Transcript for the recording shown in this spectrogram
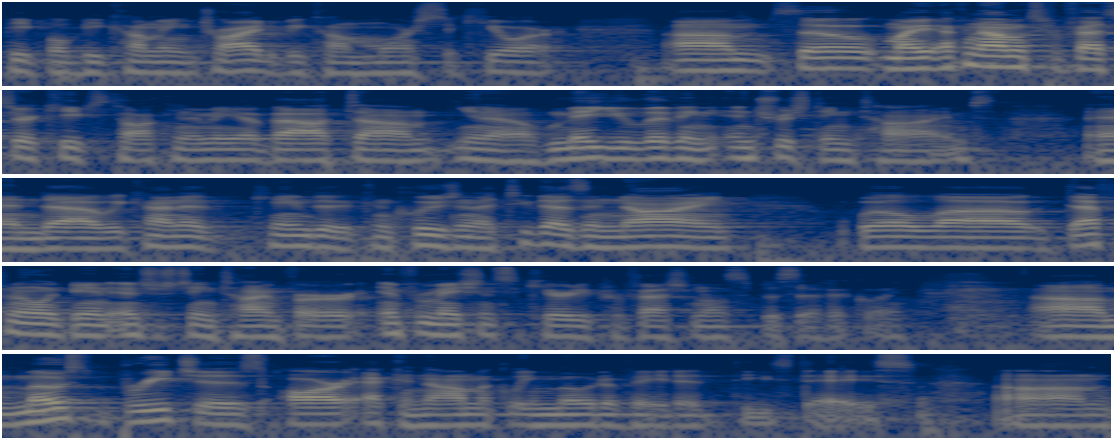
people becoming try to become more secure. Um, so my economics professor keeps talking to me about, um, you know, may you living interesting times. And uh, we kind of came to the conclusion that 2009 will uh, definitely be an interesting time for information security professionals specifically. Um, most breaches are economically motivated these days, um,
